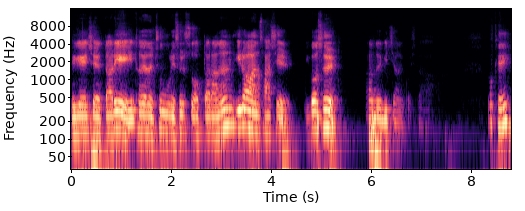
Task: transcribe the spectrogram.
비게이츠의 딸이 인터넷을 충분히 쓸 수 없다라는 이러한 사실 이것을 사람들이 믿지 않을 것이다. 오케이.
